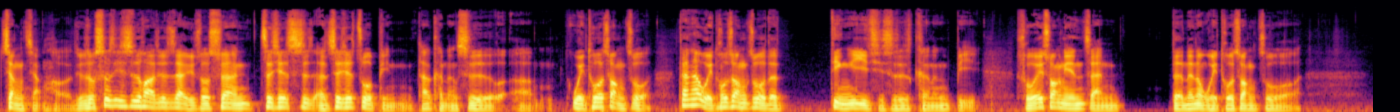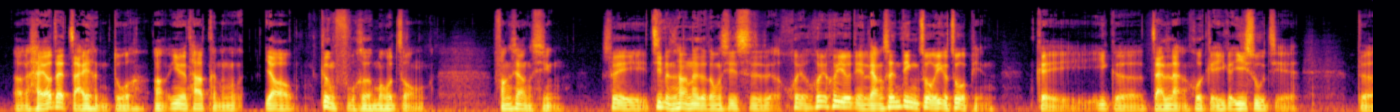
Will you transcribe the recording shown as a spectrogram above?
这样讲好了，就是说设计师化就是在于说，虽然这些是呃这些作品，它可能是呃委托创作，但它委托创作的定义其实可能比所谓双年展的那种委托创作，呃，还要再窄很多啊，因为它可能要更符合某种方向性，所以基本上那个东西是会会会有点量身定做一个作品给一个展览或给一个艺术节的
